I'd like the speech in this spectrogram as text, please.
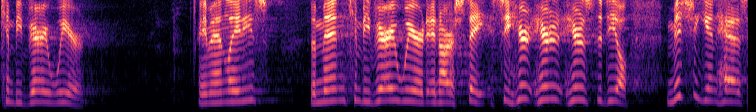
can be very weird. Amen, ladies? The men can be very weird in our state. See, here, here, here's the deal Michigan has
